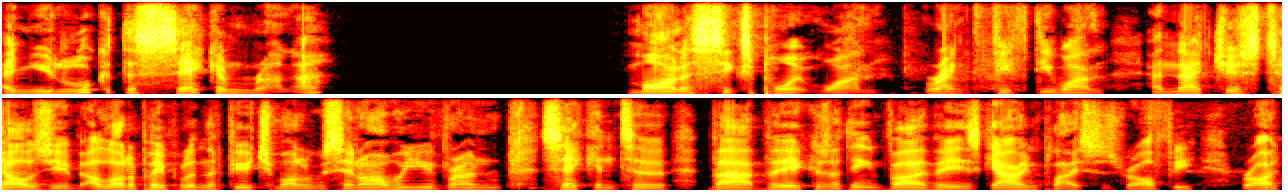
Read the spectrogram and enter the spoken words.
And you look at the second runner, minus 6.1 ranked 51. And that just tells you a lot of people in the future model said, oh, well, you've run second to Varvia because I think Varvia is going places, Ralphie, right?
